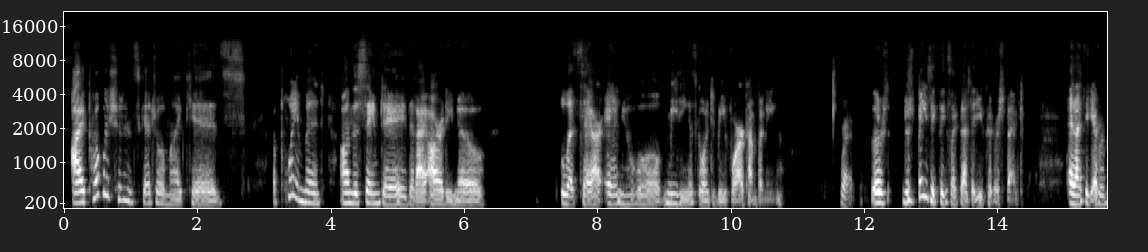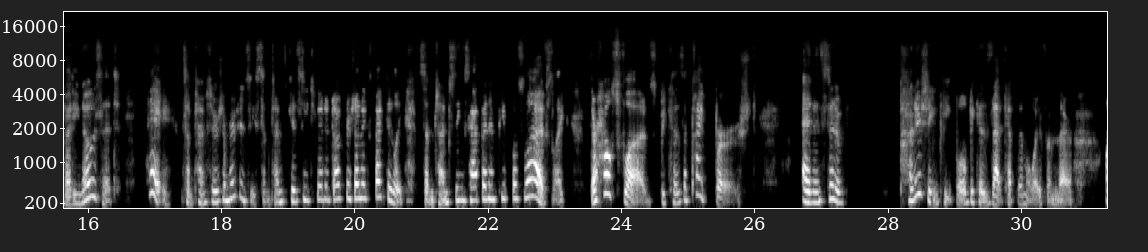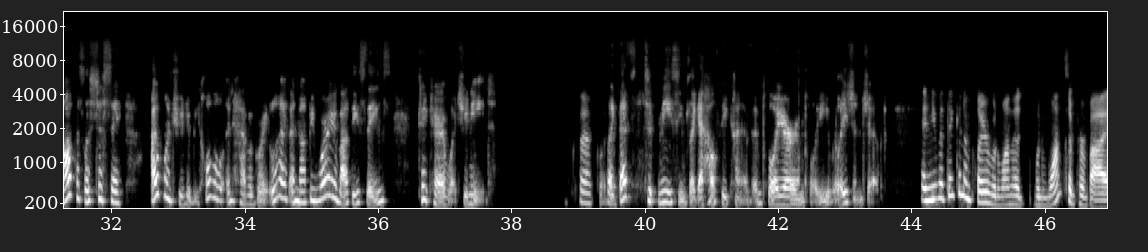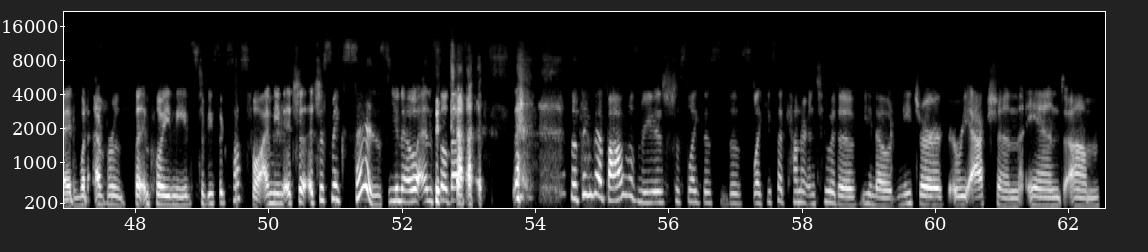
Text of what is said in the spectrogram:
I probably shouldn't schedule my kids' appointment on the same day that I already know, let's say, our annual meeting is going to be for our company. Right. There's there's basic things like that that you could respect. And I think everybody knows it. Hey, sometimes there's emergencies. Sometimes kids need to go to doctors unexpectedly. Sometimes things happen in people's lives, like their house floods because a pipe burst. And instead of punishing people because that kept them away from their office. Let's just say, I want you to be whole and have a great life and not be worried about these things. Take care of what you need. Exactly. Like that's to me seems like a healthy kind of employer employee relationship. And you would think an employer would want to would want to provide whatever the employee needs to be successful. I mean, it just it just makes sense, you know. And so that the thing that boggles me is just like this this like you said counterintuitive you know knee jerk reaction and um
